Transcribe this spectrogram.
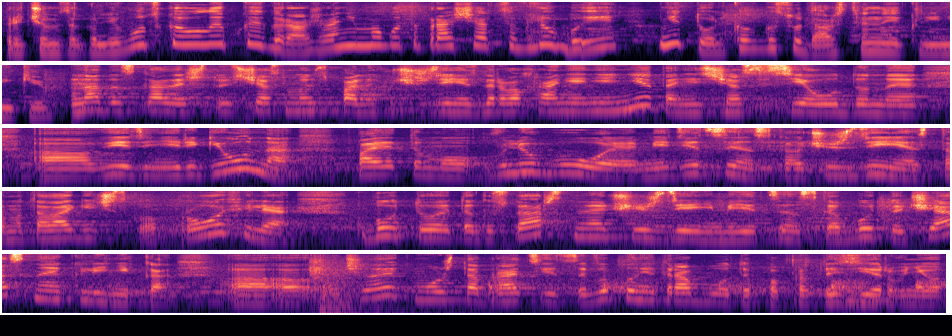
Причем за голливудской улыбкой горожане могут обращаться в любые, не только в государственные клиники. Надо сказать, что сейчас муниципальных учреждений здравоохранения нет, они они сейчас все отданы а, в ведение региона, поэтому в любое медицинское учреждение стоматологического профиля, будь то это государственное учреждение медицинское, будь то частная клиника, а, человек может обратиться, выполнить работы по протезированию,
